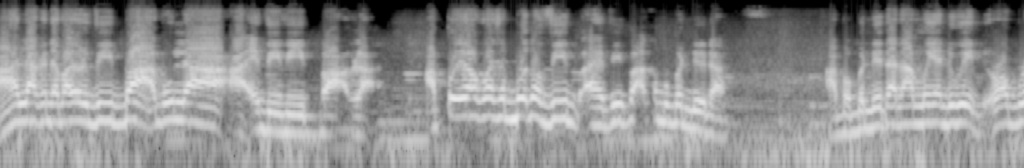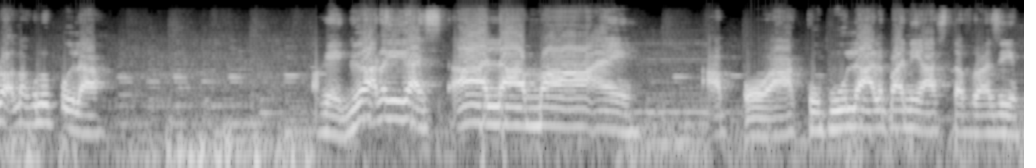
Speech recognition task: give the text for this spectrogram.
Alah, kena baru vibak pula. Ah, eh, vibak pula. Apa yang aku sebut tu? Vib, eh, ke apa benda dah? Apa benda tak nama yang duit Roblox tu aku lupa lah. Okay, gerak lagi guys. Alamak, eh. Apa aku pula lepas ni? Astagfirullahalazim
